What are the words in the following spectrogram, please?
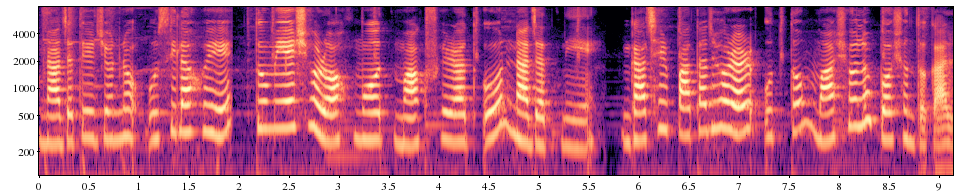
নাজাতের জন্য উসিলা হয়ে। তুমি এসো রহমত, মাগফেরাত ও নাজাত নিয়ে। গাছের পাতা ঝরার উত্তম মাস হলো বসন্তকাল।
